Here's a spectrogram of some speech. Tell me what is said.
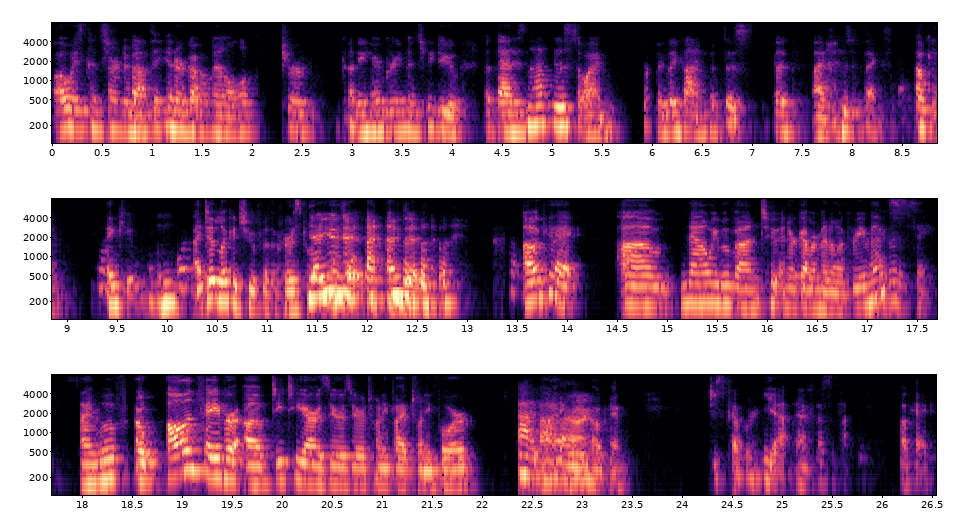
always concerned about the intergovernmental turf cutting agreements we do, but that is not this, so I'm perfectly fine with this, but I, thanks. Okay, thank you. I did look at you for the first one. Yeah, you did, you did. Okay, um, now we move on to intergovernmental agreements. I move, oh, all in favor of DTR zero zero twenty-five twenty-four? Aye. Okay. Just covering. Yeah. Okay,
